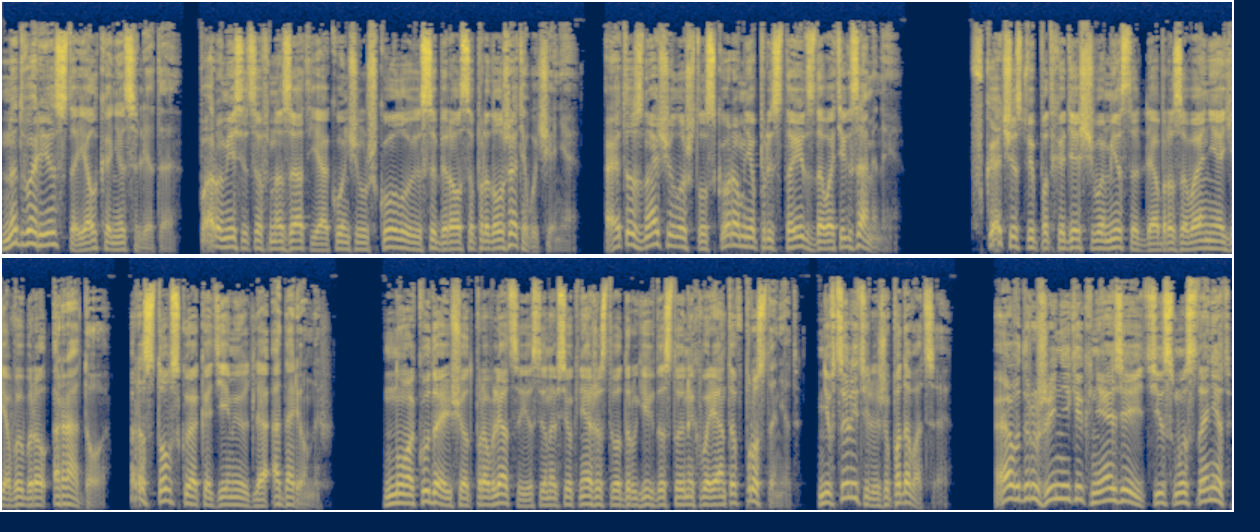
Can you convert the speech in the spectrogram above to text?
На дворе стоял конец лета. Пару месяцев назад я окончил школу и собирался продолжать обучение. А это значило, что скоро мне предстоит сдавать экзамены. В качестве подходящего места для образования я выбрал РАДО – Ростовскую академию для одаренных. Ну а куда еще отправляться, если на все княжество других достойных вариантов просто нет? Не в целители же подаваться. А в дружиннике князя идти смысла нет.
